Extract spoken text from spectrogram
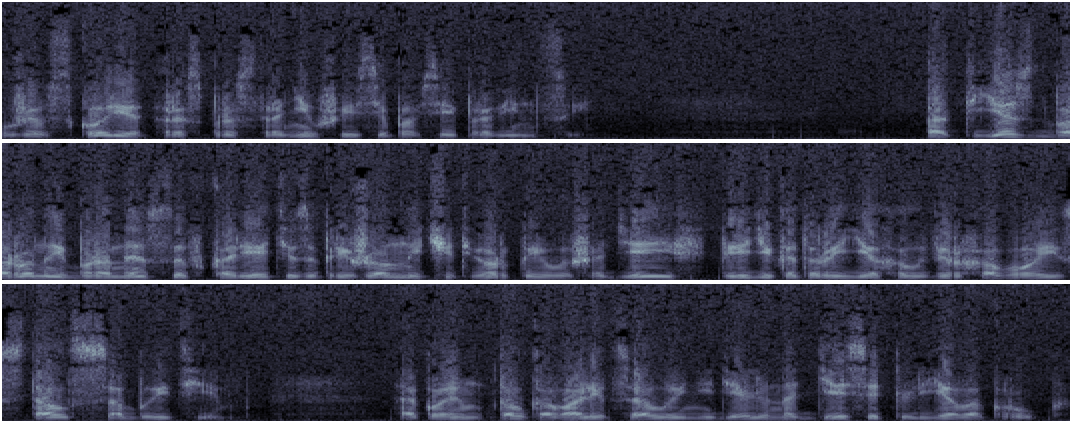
уже вскоре распространившиеся по всей провинции. Отъезд барона и баронессы в карете, запряженной четверкой лошадей, впереди которой ехал верховой, стал событием, о коем толковали целую неделю на десять лье вокруг.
